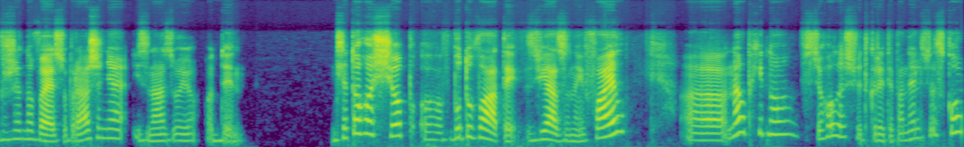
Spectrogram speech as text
вже нове зображення із назвою 1. Для того, щоб е, вбудувати зв'язаний файл, е, необхідно всього лише відкрити панель зв'язку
